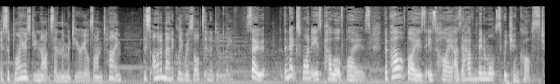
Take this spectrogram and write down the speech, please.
If suppliers do not send the materials on time, this automatically results in a delay. So, the next one is power of buyers. The power of buyers is high as they have minimal switching cost.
